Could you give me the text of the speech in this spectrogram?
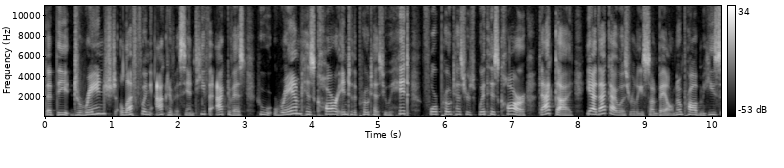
that the deranged left wing activist, the Antifa activist who rammed his car into the protest, who hit four protesters with his car, that guy, yeah, that guy was released on bail. No problem. He's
